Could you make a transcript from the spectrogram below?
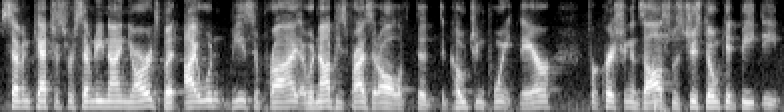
seven catches for 79 yards. But I wouldn't be surprised. I would not be surprised at all if the, the coaching point there for Christian Gonzalez was just don't get beat deep.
